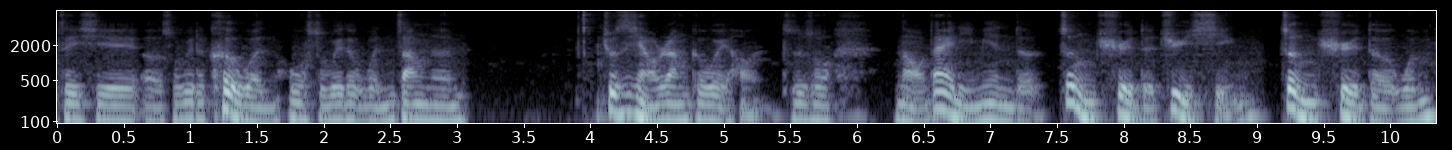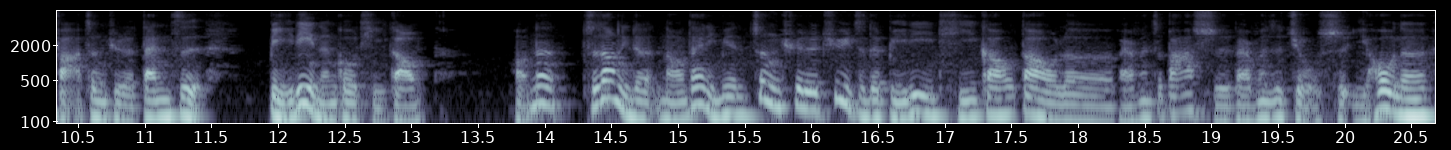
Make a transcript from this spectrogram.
这些呃所谓的课文或所谓的文章呢，就是想要让各位哈，就是说脑袋里面的正确的句型、正确的文法、正确的单字比例能够提高。好，那直到你的脑袋里面正确的句子的比例提高到了百分之八十、百分之九十以后呢，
